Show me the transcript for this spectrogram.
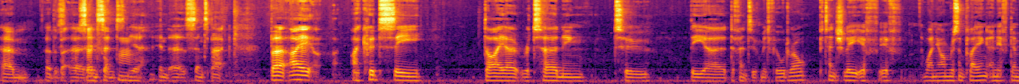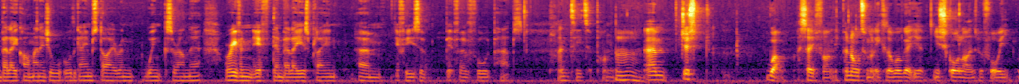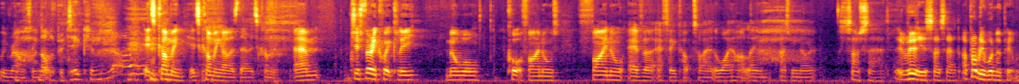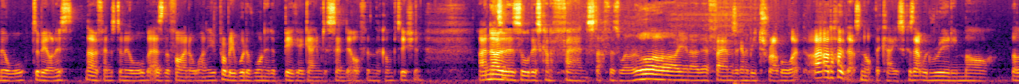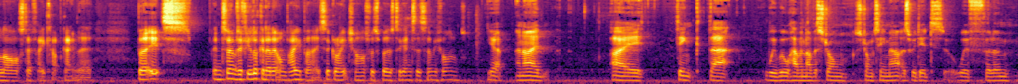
um, at the uh, in Central. centre, Mm. yeah, in uh, centre back. But I I could see Dier returning to the uh, defensive midfield role potentially if if Wanyama isn't playing and if Dembele can't manage all, all the games, Dier and Winks around there, or even if Dembele is playing, um, if he's a bit further forward perhaps. Plenty to ponder. Mm. Um, just well, I say finally, penultimately, because I will get your your score lines before we we round Oh, things not off. the prediction. No. It's coming. It's coming, Alasdair. It's coming. Um, just very quickly, Millwall quarterfinals, final ever FA Cup tie at the White Hart Lane, as we know it. So sad. It really is so sad. I probably wouldn't have picked Millwall, to be honest. No offence to Millwall, but as the final one, you probably would have wanted a bigger game to send it off in the competition. I know It's there's all this kind of fan stuff as well. Oh, you know, their fans are going to be trouble. I, I'd hope that's not the case because that would really mar the last FA Cup game there. But it's in terms, if you're looking at it on paper, it's a great chance for Spurs to get into the semi-finals. Yeah, and I, I think that we will have another strong, strong team out as we did with Fulham.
